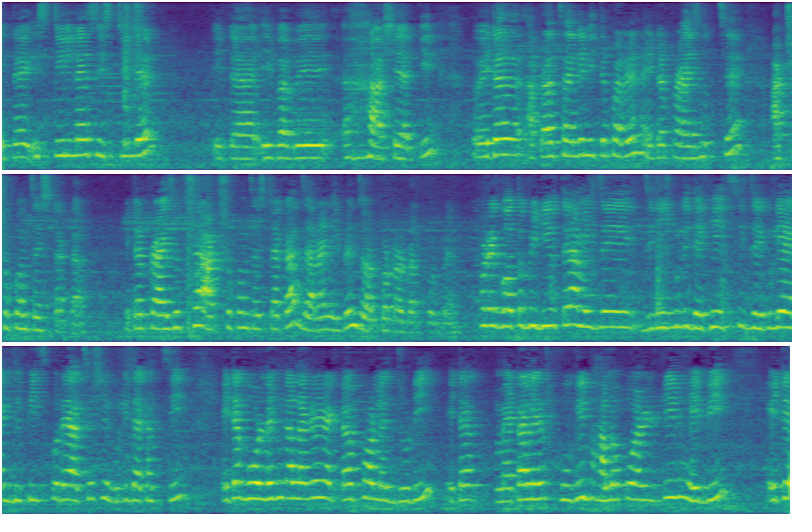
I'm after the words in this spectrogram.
এটা স্টিলনেস স্টিলের এটা এইভাবে আসে আর কি। তো এটা আপনারা চাইলে নিতে পারেন এটা প্রাইস হচ্ছে আটশো পঞ্চাশ টাকা। এটার প্রাইস হচ্ছে আটশো পঞ্চাশ টাকা, যারা নেবেন জটপট অর্ডার করবেন। পরে গত ভিডিওতে আমি যে জিনিসগুলি দেখিয়েছি, যেগুলি এক দুই পিস করে আছে, সেগুলি দেখাচ্ছি। এটা গোল্ডেন কালারের একটা ফলের জুড়ি। এটা মেটালের খুবই ভালো কোয়ালিটির হেভি এটা,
